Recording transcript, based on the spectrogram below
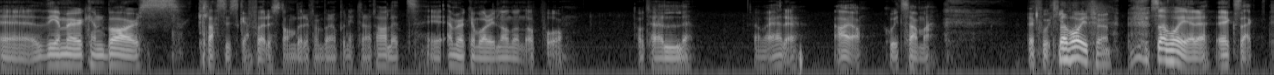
eh, The American Bars klassiska föreståndare från början på 1900-talet. Eh, American Bar i London då på hotell, ja, vad är det? Ah, ja, skitsamma. Savoy tror jag. Savoy är det, exakt.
